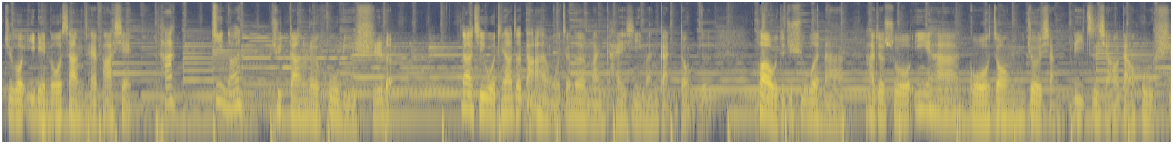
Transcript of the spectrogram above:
结果一联络上，才发现他竟然去当了护理师了。那其实我听到这答案，我真的蛮开心、蛮感动的。后来我就继续问啊，他就说，因为他国中就想立志想要当护士。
